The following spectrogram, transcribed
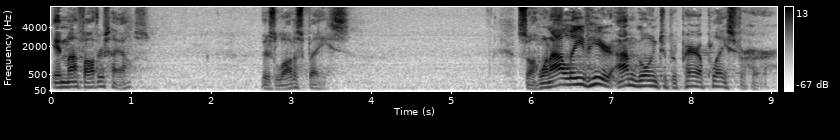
in my father's house. There's a lot of space. So when I leave here, I'm going to prepare a place for her.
